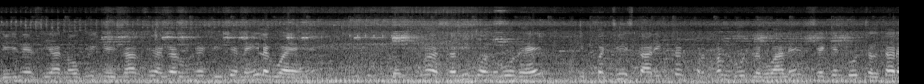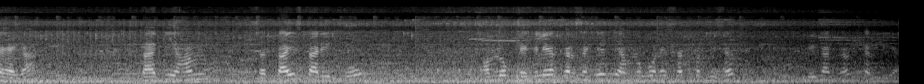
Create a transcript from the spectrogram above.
बिज़नेस या नौकरी के हिसाब से अगर उन्हें टीके नहीं लगवाए हैं तो पुनः सभी को अनुरोध है 25 तारीख तक प्रथम डोज लगवा लें सेकेंड डोज चलता रहेगा, ताकि हम 27 तारीख को हम लोग डिक्लेयर कर सकें कि हम लोगों ने शत प्रतिशत टीकाकरण कर लिया।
